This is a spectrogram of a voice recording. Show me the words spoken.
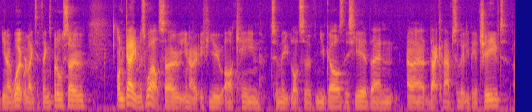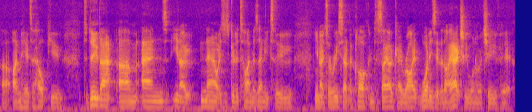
you know, work related things, but also on game as well. So, you know, if you are keen to meet lots of new girls this year, then uh, that can absolutely be achieved. Uh, I'm here to help you to do that. Um, and you know now is as good a time as any to you know to reset the clock and to say, okay, right, what is it that I actually want to achieve here?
